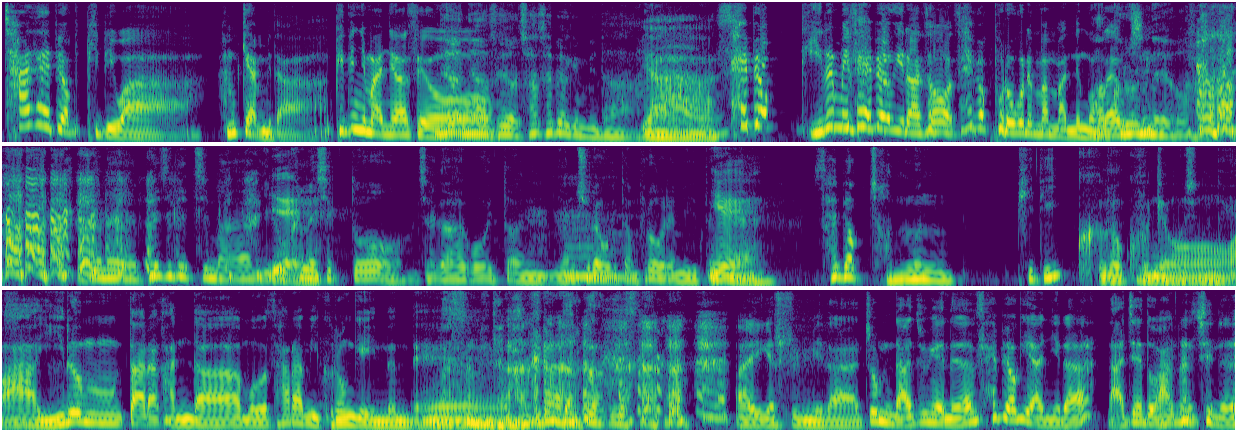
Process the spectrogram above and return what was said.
차새벽 PD와 함께합니다. PD님 안녕하세요. 네 안녕하세요 차새벽입니다. 야, 새벽 이름이 새벽이라서 새벽 프로그램만 만든 아 건가요? 혹시? 그렇네요. 이전에 폐지됐지만 이로 예. 클래식도 제가 하고 있던 연출하고 있던 프로그램이기 때문에 예. 새벽 전문 PD 그렇군요. 아, 이름 따라 간다. 뭐 사람이 그런 게 있는데. 맞습니다. 그럼 따라가고 있어요. 알겠습니다. 좀 나중에는 새벽이 아니라 낮에도 하시는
